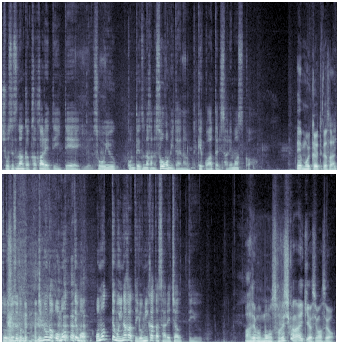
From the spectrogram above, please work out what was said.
小説なんか書かれていてそういうコンテンツの中の齟齬みたいなのって結構あったりされますか？え、もう一回言ってください。えっと、要するに自分が思っても 思ってもいなかった読み方されちゃうっていう。あ、でももうそれしかない気がしますよ。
